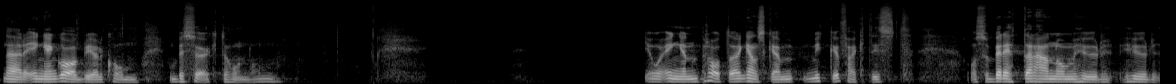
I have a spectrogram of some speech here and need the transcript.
när ängeln Gabriel kom och besökte honom? Jo, ängeln pratar ganska mycket faktiskt. Och så berättar han om hur, hur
